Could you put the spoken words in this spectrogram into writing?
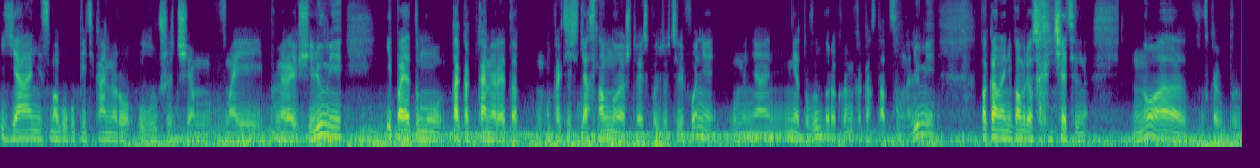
я не смогу купить камеру лучше, чем в моей помирающей люме. И поэтому, так как камера это практически основное, что я использую в телефоне, у меня нет выбора, кроме как остаться на люме, пока она не помрет окончательно. Ну, а как бы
